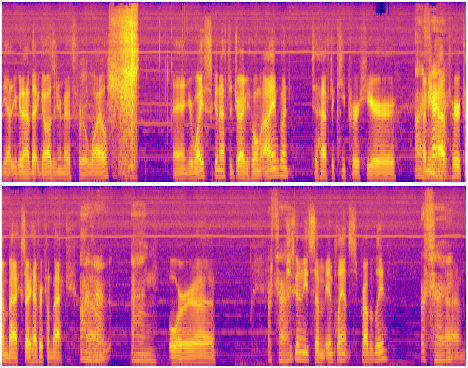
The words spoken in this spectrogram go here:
yeah, you're gonna have that gauze in your mouth for a while, and your wife's gonna have to drive you home. I am going to have to keep her here. I mean, have her come back. Sorry, have her come back. Um, um, or uh, okay. she's gonna need some implants probably. okay. Um,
